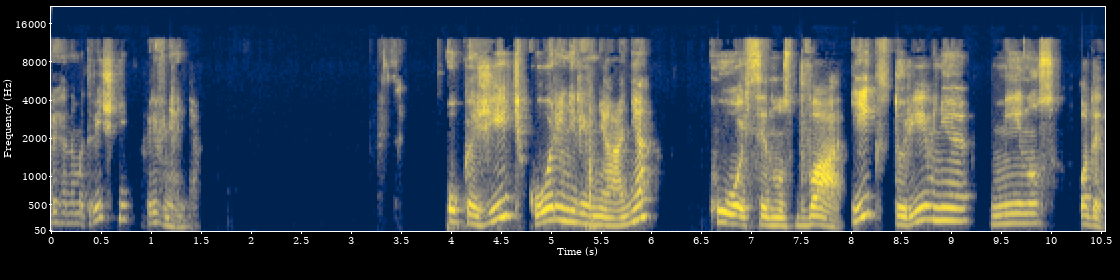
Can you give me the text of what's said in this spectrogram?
тригонометричні рівняння. Укажіть корінь рівняння косінус 2х дорівнює мінус 1.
